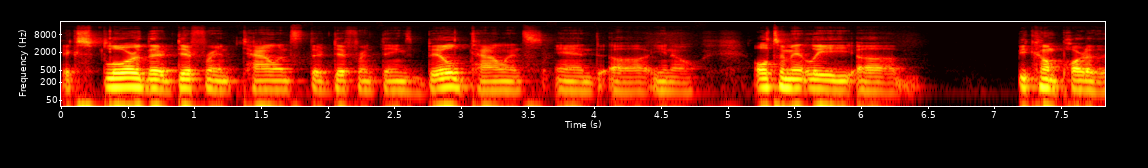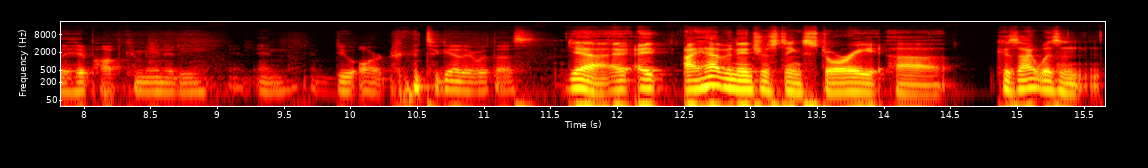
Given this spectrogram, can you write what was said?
explore their different talents, their different things, build talents, and uh, you know, ultimately uh, become part of the hip hop community and, and, and, do art together with us. Yeah, I, I, I have an interesting story because uh, I wasn't,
